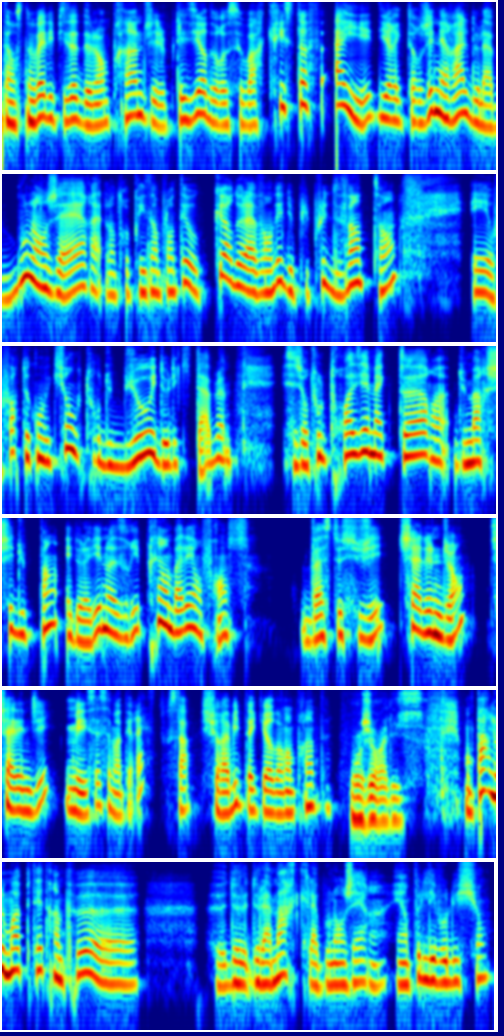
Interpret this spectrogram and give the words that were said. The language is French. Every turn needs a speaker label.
Speaker 1: Dans ce nouvel épisode de l'empreinte, j'ai le plaisir de recevoir Christophe Hayé, directeur général de la Boulangère, l'entreprise implantée au cœur de la Vendée depuis plus de 20 ans et aux fortes convictions autour du bio et de l'équitable. C'est surtout le troisième acteur du marché du pain et de la viennoiserie préemballé en France. Vaste sujet, challengeant, challengé, mais ça, ça m'intéresse, tout ça. Je suis ravie de t'accueillir dans l'empreinte.
Speaker 2: Bonjour Alice.
Speaker 1: Bon, parle-moi peut-être un peu euh, de, de, la marque, la boulangère, et un peu de l'évolution.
